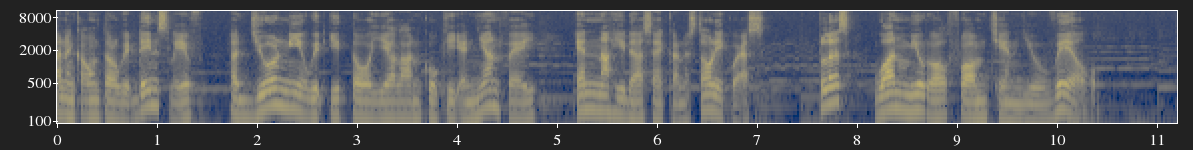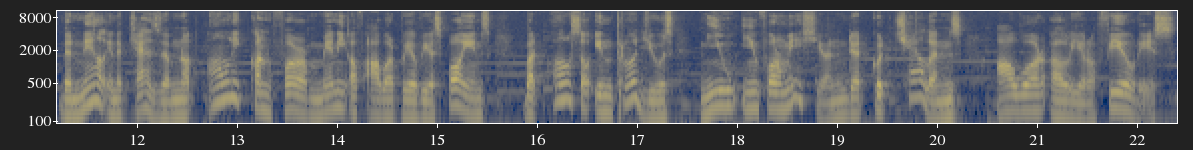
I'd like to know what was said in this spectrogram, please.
an encounter with Dainsleif, a journey with Itto, Yelan, Kuki, and Yanfei, and Nahida second story quest, plus one mural from Chen Yu Vale. The nail in the chasm not only confirm many of our previous points, but also introduce new information that could challenge our earlier theories.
